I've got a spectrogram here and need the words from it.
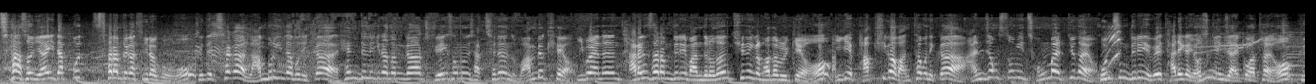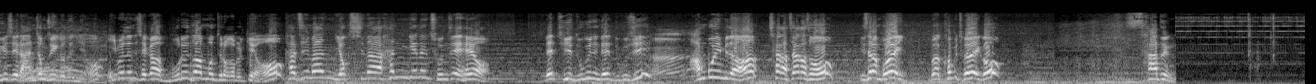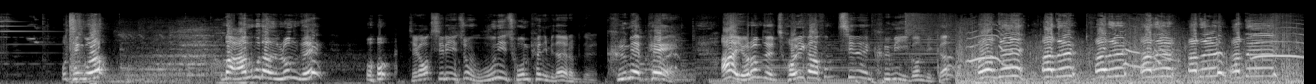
차선이 야 이 나쁜 사람들 같으니라고. 근데 차가 람보르기니다 보니까 핸들링이라던가 주행 성능 자체는 완벽해요. 이번에는 다른 사람들이 만들어놓은 튜닝을 받아볼게요. 이게 바퀴가 많다 보니까 안정성이 정말 뛰어나요. 곤충들이 왜 다리가 6개인지 알 것 같아요. 그게 제일 안정적이거든요. 이번에는 제가 물에도 한번 들어가 볼게요. 하지만 역시나 한계는 존재해요. 내 뒤에 누구 있는데? 누구지? 안 보입니다. 차가 작아서. 이 사람 뭐야? 이, 뭐야? 컴퓨터야 이거? 4등. 어 된거야? 나 아무거나 눌렀는데? 어? 제가 확실히 좀 운이 좋은 편입니다 여러분들 금의 패. 아 여러분들 저희가 훔치는 금이 이겁니까? 아 네! 아들! 아들! 아들! 아들! 아들!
